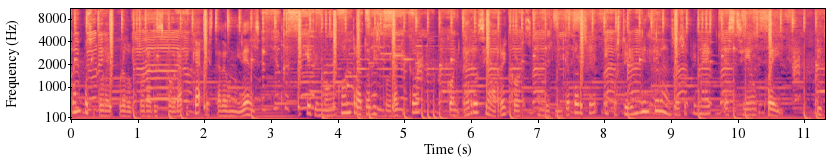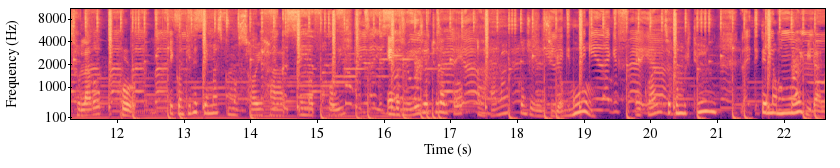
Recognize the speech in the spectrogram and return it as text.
compositora y productora discográfica estadounidense que firmó un contrato discográfico con RCA Records en 2014 y posteriormente lanzó su primer single play titulado Poor, que contiene temas como Soy Hot y Not Polish. En 2018 saltó a la fama con su sencillo Moo, el cual se convirtió en un tema muy viral.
